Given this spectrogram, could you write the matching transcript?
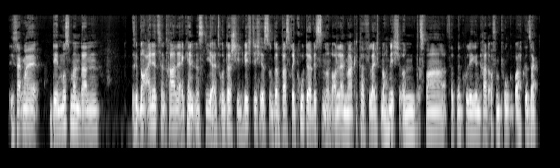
ich sag mal, den muss man dann Es gibt noch eine zentrale Erkenntnis, die als Unterschied wichtig ist und was Recruiter wissen und Online-Marketer vielleicht noch nicht. Und zwar, das hat eine Kollegin gerade auf den Punkt gebracht, gesagt,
